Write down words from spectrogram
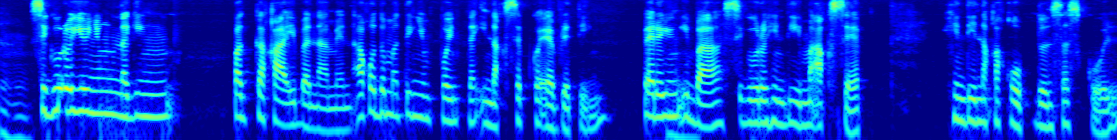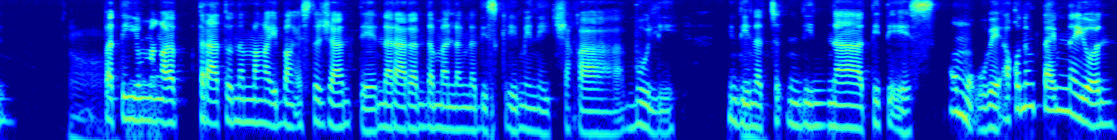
Mhm. Siguro yun yung naging pagkakaiba namin. Ako dumating yung point na inaccept ko everything. Pero yung Mm. iba, siguro hindi ma-accept, hindi nakakope dun sa school. Oo. Pati yung mga trato ng mga ibang estudyante, nararamdaman lang na discriminate tsaka bully. Hindi na hindi na titiis. Umuwi. Ako nung time na yon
